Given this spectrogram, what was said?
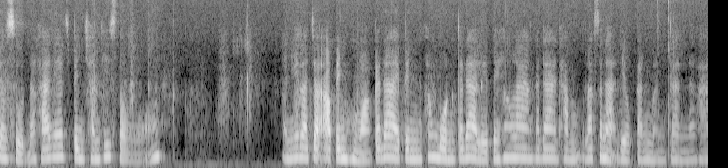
จนสุดนะคะก็จะเป็นชั้นที่สอง อันนี้เราจะเอาเป็นหัวก็ได้เป็นข้างบนก็ได้หรือเป็นข้างล่างก็ได้ทำลักษณะเดียวกันเหมือนกันนะคะ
